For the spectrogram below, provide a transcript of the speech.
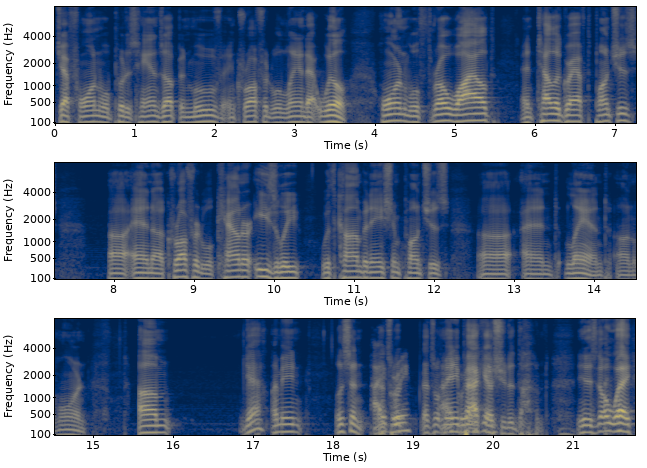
Jeff Horn will put his hands up and move, and Crawford will land at will. Horn will throw wild and telegraphed punches, uh, and uh, Crawford will counter easily with combination punches uh, and land on Horn. Um, yeah, I mean, listen, I that's agree. What, that's what I Manny agree. Pacquiao should have done. There's no way.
